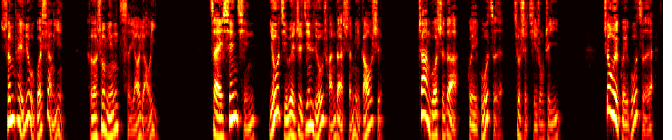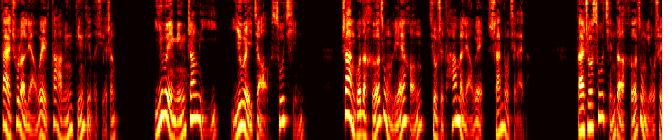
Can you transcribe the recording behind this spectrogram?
身配六国相印，可说明此遥遥矣。在先秦，有几位至今流传的神秘高士，战国时的鬼谷子就是其中之一。这位鬼谷子带出了两位大名鼎鼎的学生，一位名张仪，一位叫苏秦。战国的合纵连横就是他们两位煽动起来的。单说苏秦的合纵游说，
